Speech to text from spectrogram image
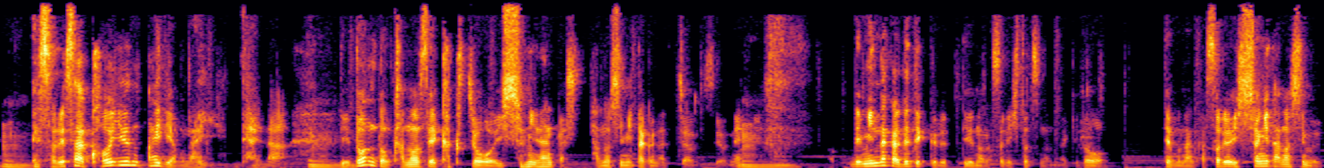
うんえそれさこういうアイデアもない？みたいなうんでどんどん可能性拡張を一緒になんかし楽しみたくなっちゃうんですよね。うんでみんなから出てくるっていうのがそれ一つなんだけどでもなんかそれを一緒に楽しむ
